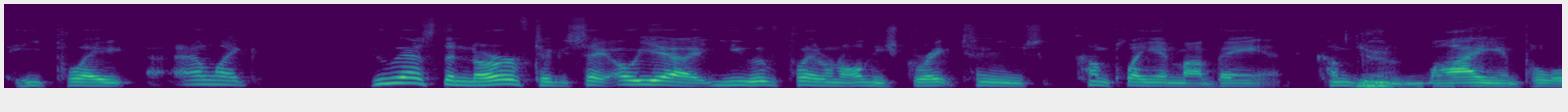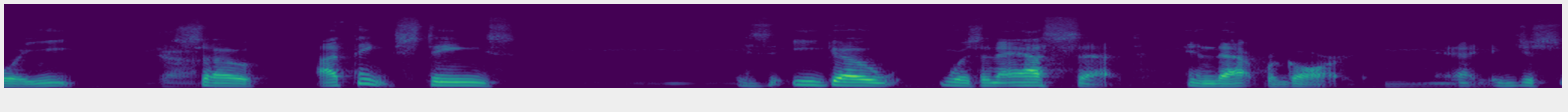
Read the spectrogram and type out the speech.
He played. I'm like, who has the nerve to say, "Oh yeah, you have played on all these great tunes. Come play in my band. Come Yeah. be my employee." Yeah. So I think Sting's his ego was an asset in that regard. Uh, He just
